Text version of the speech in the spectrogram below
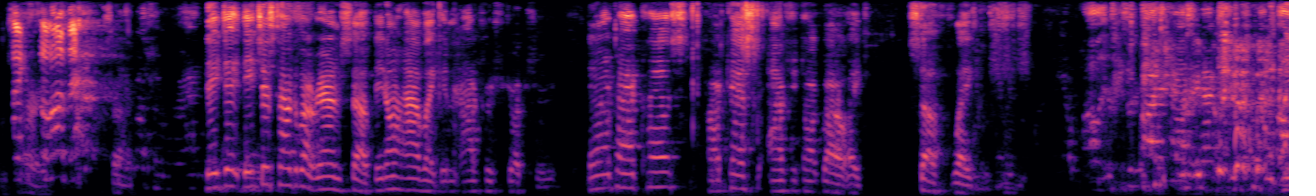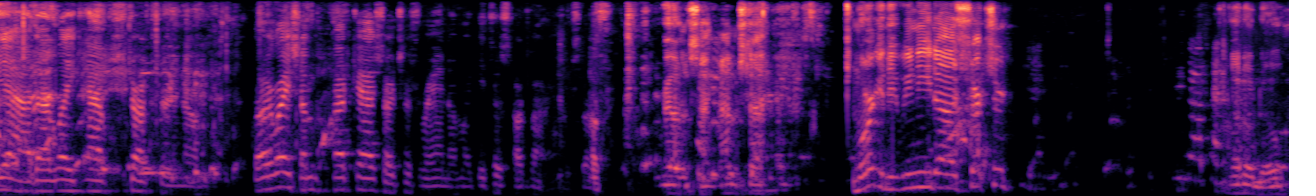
I'm I sorry. saw that. sorry. They, they they just talk about random stuff. They don't have like an actual structure. Then our podcast podcasts actually talk about like stuff like yeah that like have structure in them. By the way, some podcasts are just random. Like they just talk about random stuff. Real estate, I'm stuff. Morgan, do we need uh, structure? I don't know.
